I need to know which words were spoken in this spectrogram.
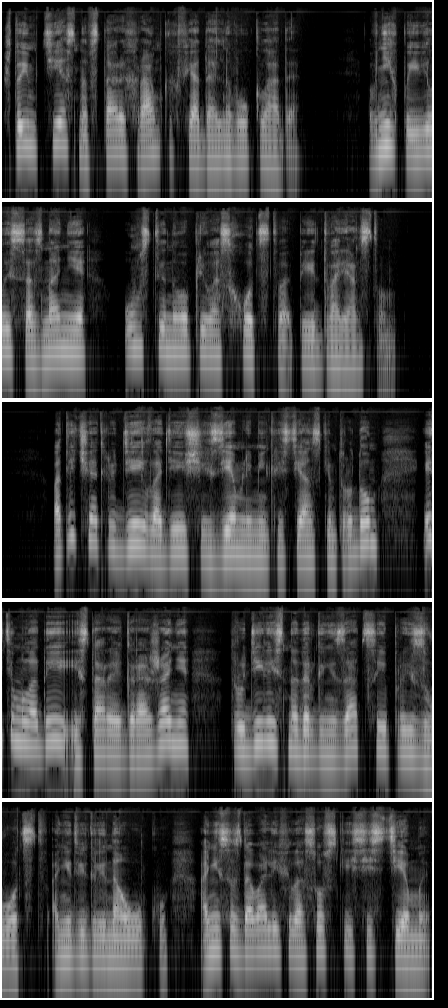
что им тесно в старых рамках феодального уклада. В них появилось сознание умственного превосходства перед дворянством. В отличие от людей, владеющих землями и крестьянским трудом, эти молодые и старые горожане трудились над организацией производств, они двигали науку, они создавали философские системы.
